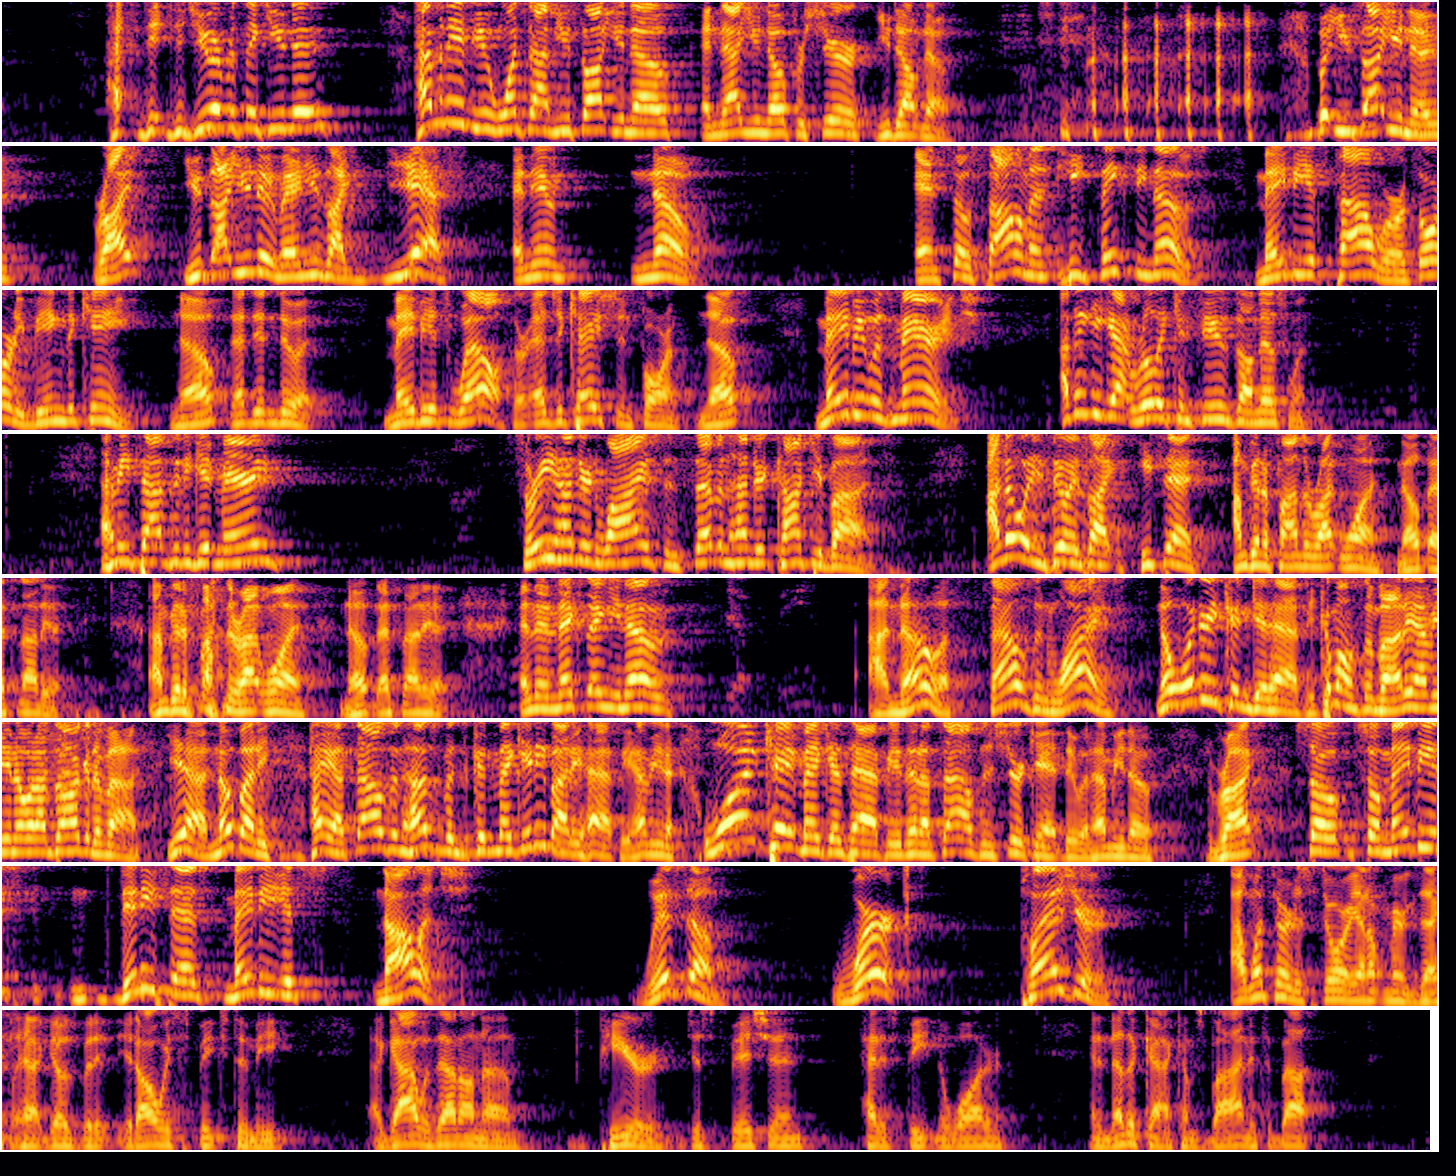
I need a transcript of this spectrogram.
Did, did you ever think you knew? How many of you one time you thought you know and now you know for sure you don't know? but you thought you knew, right? You thought you knew, man. You was like, yes. And then no. And so Solomon, he thinks he knows. Maybe it's power or authority, being the king. No, that didn't do it. Maybe it's wealth or education for him. Nope. Maybe it was marriage. I think he got really confused on this one. How many times did he get married? 300 wives and 700 concubines. I know what he's doing. He's like, he said, I'm going to find the right one. No, that's not it. I'm going to find the right one. No, that's not it. And then the next thing you know, I know, a thousand wives. No wonder he couldn't get happy. Come on, somebody. I mean, you know what I'm talking about. Yeah, nobody. Hey, a thousand husbands couldn't make anybody happy. I mean, one can't make us happy, then a thousand sure can't do it. How I many you know, right? So, so maybe it's. Then he says maybe it's knowledge, wisdom, work, pleasure. I once heard a story. I don't remember exactly how it goes, but it, it always speaks to me. A guy was out on a pier just fishing, had his feet in the water, and another guy comes by, and it's about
